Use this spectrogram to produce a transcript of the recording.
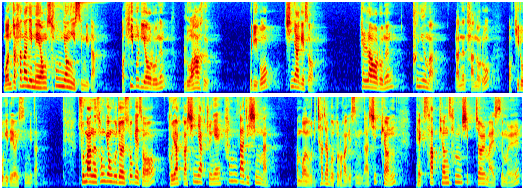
먼저 하나님의 영 성령이 있습니다. 어, 히브리어로는 루아흐 그리고 신약에서 헬라어로는 프뉴마라는 단어로 어, 기록이 되어 있습니다. 수많은 성경 구절 속에서 구약과 신약 중에 한 가지씩만 한번 우리 찾아보도록 하겠습니다. 시편 104편 30절 말씀을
